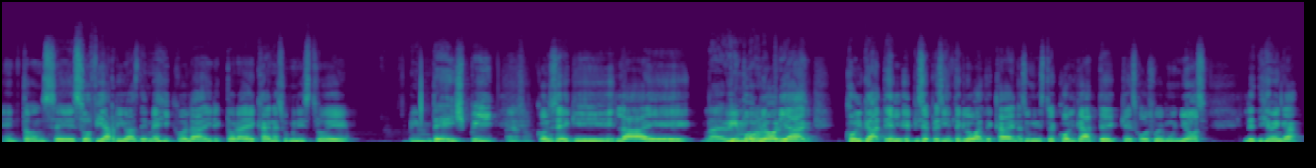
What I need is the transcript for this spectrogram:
Entonces, Sofía Rivas de México, la directora de cadena de suministro de, Bimbo. de HP. Eso. Conseguí la de, La de Grupo Bimbo, ¿no Gloria, tenías? Colgate, el, el vicepresidente global de cadena de suministro de Colgate, que es Josué Muñoz. Les dije, venga,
